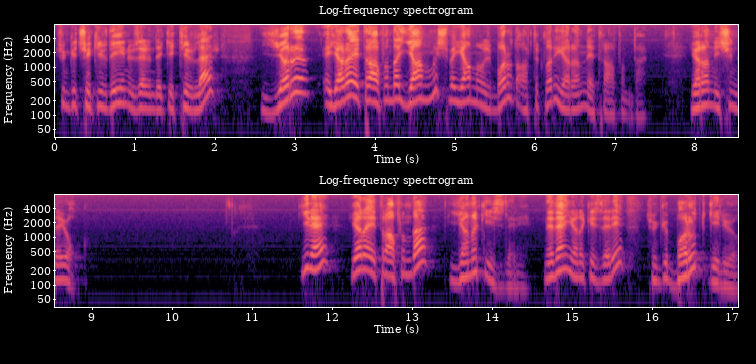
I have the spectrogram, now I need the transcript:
Çünkü çekirdeğin üzerindeki kirler yarı e, yara etrafında yanmış ve yanmamış barut artıkları yaranın etrafında. Yaranın içinde yok. Yine yara etrafında yanık izleri. Neden yanık izleri? Çünkü barut geliyor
